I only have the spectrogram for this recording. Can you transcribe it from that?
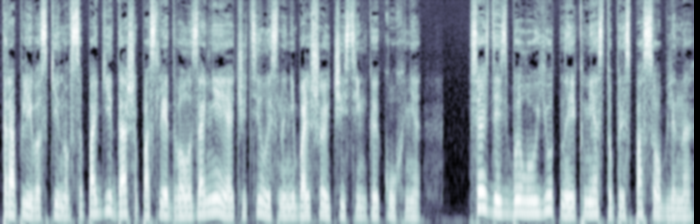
Торопливо скинув сапоги, Даша последовала за ней и очутилась на небольшой чистенькой кухне. Все здесь было уютно и к месту приспособлено,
